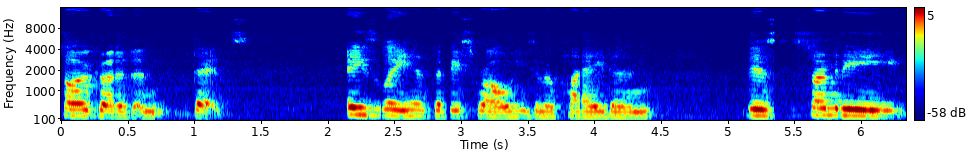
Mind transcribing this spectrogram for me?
so good, and that's easily has the best role he's ever played. And there's so many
